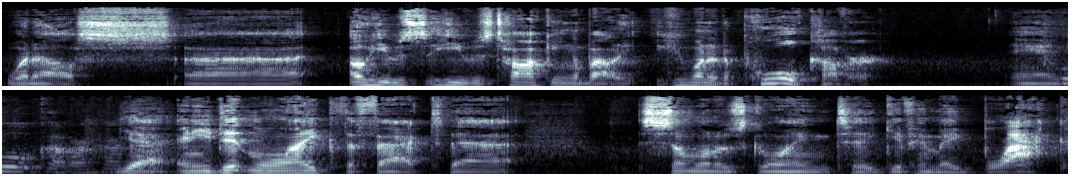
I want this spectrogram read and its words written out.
what else? Uh, oh, he was he was talking about he wanted a pool cover, and pool cover. Okay. Yeah, and he didn't like the fact that someone was going to give him a black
